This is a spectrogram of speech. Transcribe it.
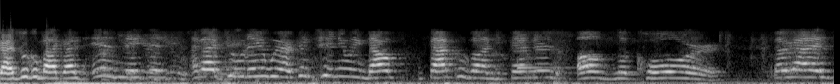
Guys, welcome back, guys. It is Nathan. And guys, today we are continuing Bak Bakugan Defenders of the Core. So guys,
